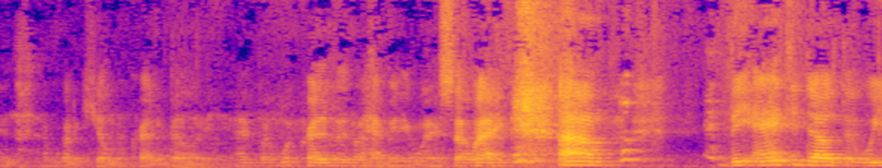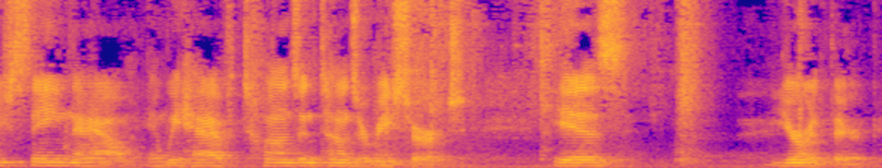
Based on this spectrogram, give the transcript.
and I'm going to kill my credibility, but what credibility do I have anyway? So, hey, um, the antidote that we've seen now, and we have tons and tons of research, is urine therapy.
